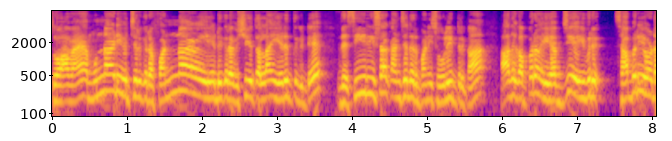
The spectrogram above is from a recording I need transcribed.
ஸோ அவன் முன்னாடி வச்சிருக்கிற ஃபன்னா எடுக்கிற விஷயத்தெல்லாம் எடுத்துக்கிட்டு இதை சீரியஸா கன்சிடர் பண்ணி சொல்லிட்டு இருக்கான். அதுக்கப்புறம் எஃப்ஜி இவரு சபரியோட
